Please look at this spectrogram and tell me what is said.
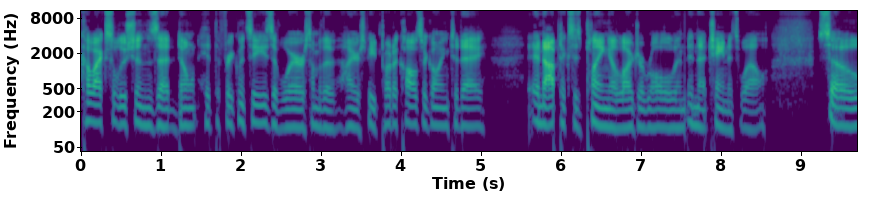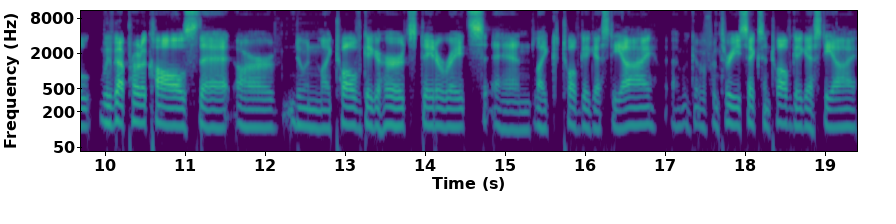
coax solutions that don't hit the frequencies of where some of the higher speed protocols are going today. And optics is playing a larger role in, in that chain as well. So we've got protocols that are doing like 12 gigahertz data rates and like 12 gig SDI. Uh, we go from 3, 6, and 12 gig SDI.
